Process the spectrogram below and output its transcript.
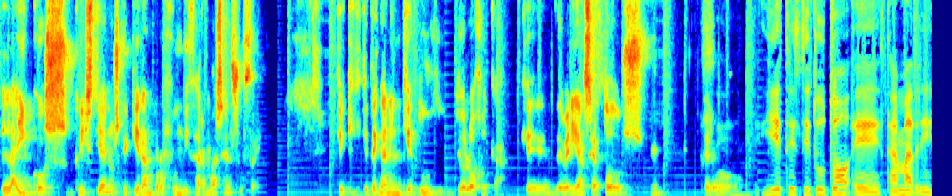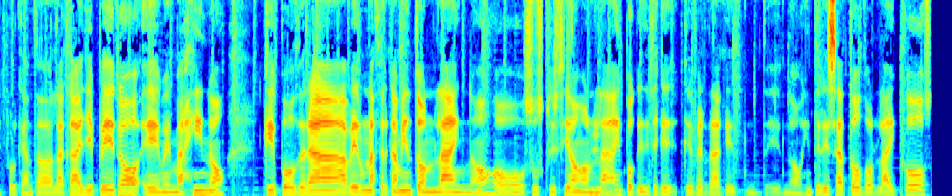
laicos cristianos que quieran profundizar más en su fe, que, tengan inquietud teológica, que deberían ser todos. Pero... Y este instituto eh, está en Madrid, porque han estado a la calle, pero eh, me imagino que podrá haber un acercamiento online, ¿no? O suscripción online, porque dice que, es verdad que eh, nos interesa a todos, laicos,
